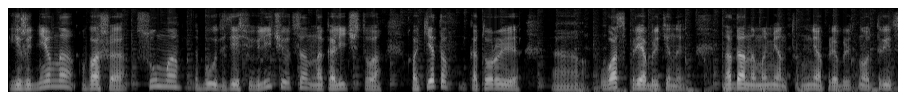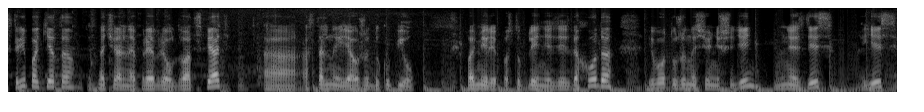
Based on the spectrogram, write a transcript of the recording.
ежедневно ваша сумма будет здесь увеличиваться на количество пакетов, которые э, у вас приобретены. На данный момент у меня приобретено 33 пакета. Изначально я приобрел 25, а остальные я уже докупил по мере поступления здесь дохода. И вот уже на сегодняшний день у меня здесь есть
